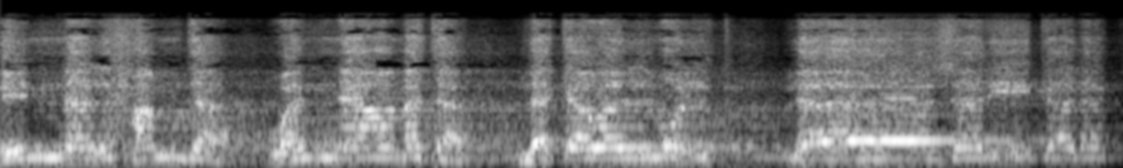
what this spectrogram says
إن الحمد والنعمة لك والملك لا شريك لك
